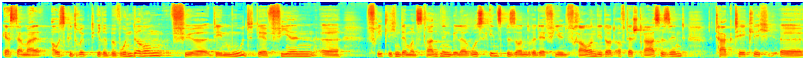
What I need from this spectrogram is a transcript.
erst einmal ausgedrückt ihre Bewunderung für den Mut der vielen äh, friedlichen Demonstranten in Belarus, insbesondere der vielen Frauen, die dort auf der Straße sind, tagtäglich äh,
